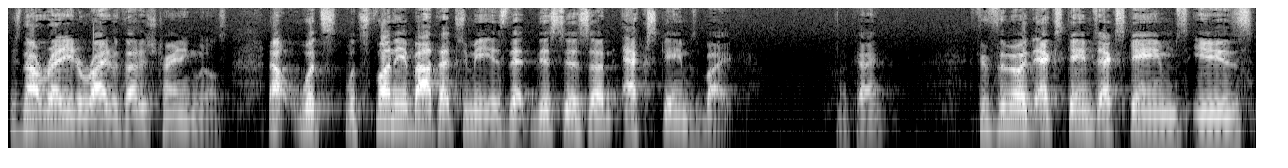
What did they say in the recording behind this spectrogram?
He's not ready to ride without his training wheels. Now, what's, what's funny about that to me is that this is an X Games bike. Okay? If you're familiar with X Games, X Games is,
